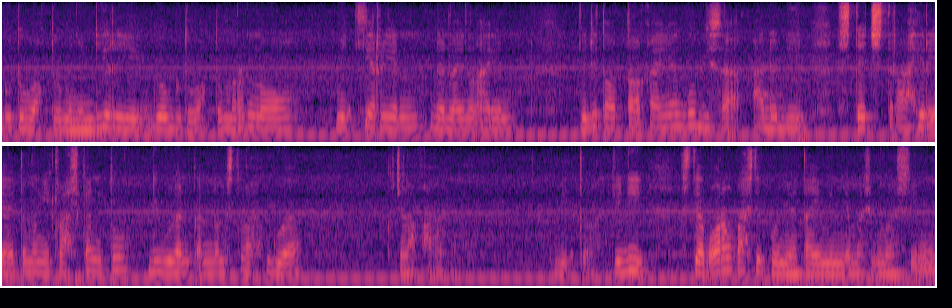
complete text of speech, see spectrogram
butuh waktu menyendiri gue butuh waktu merenung mikirin dan lain-lain. Jadi total kayaknya gue bisa ada di stage terakhir yaitu mengikhlaskan tuh di bulan ke-6 setelah gue kecelakaan. Gitu. Jadi setiap orang pasti punya timingnya masing-masing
